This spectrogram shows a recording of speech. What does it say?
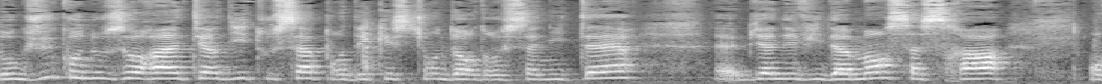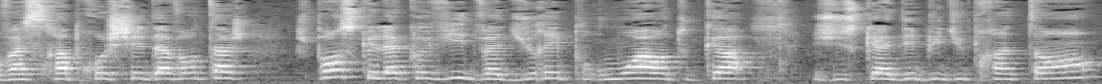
Donc vu qu'on nous aura interdit tout ça pour des questions d'ordre sanitaire, euh, bien évidemment, ça sera, on va se rapprocher davantage. Je pense que la Covid va durer pour moi en tout cas jusqu'à début du printemps.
